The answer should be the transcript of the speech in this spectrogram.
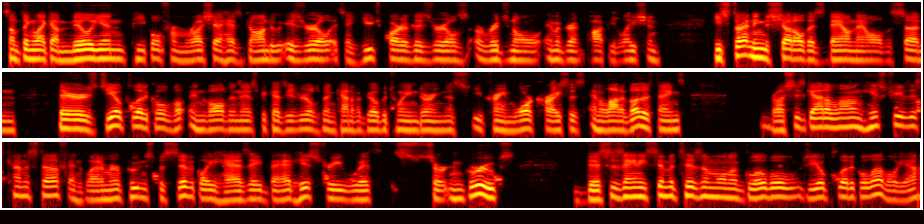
Something like a million people from Russia has gone to Israel. It's a huge part of Israel's original immigrant population. He's threatening to shut all this down now all of a sudden. There's geopolitical involved in this because Israel's been kind of a go between during this Ukraine war crisis and a lot of other things. Russia's got a long history of this kind of stuff, and Vladimir Putin specifically has a bad history with certain groups this is anti-Semitism on a global geopolitical level, yeah.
